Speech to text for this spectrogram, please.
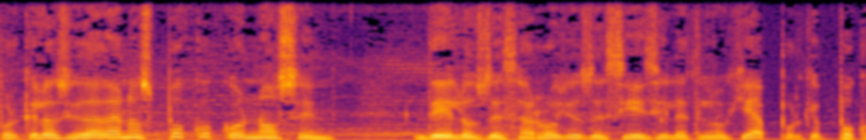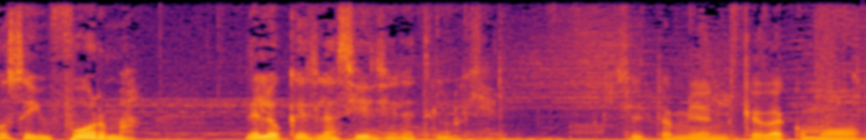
porque los ciudadanos poco conocen de los desarrollos de ciencia y la tecnología, porque poco se informa de lo que es la ciencia y la tecnología. Sí, también queda como,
